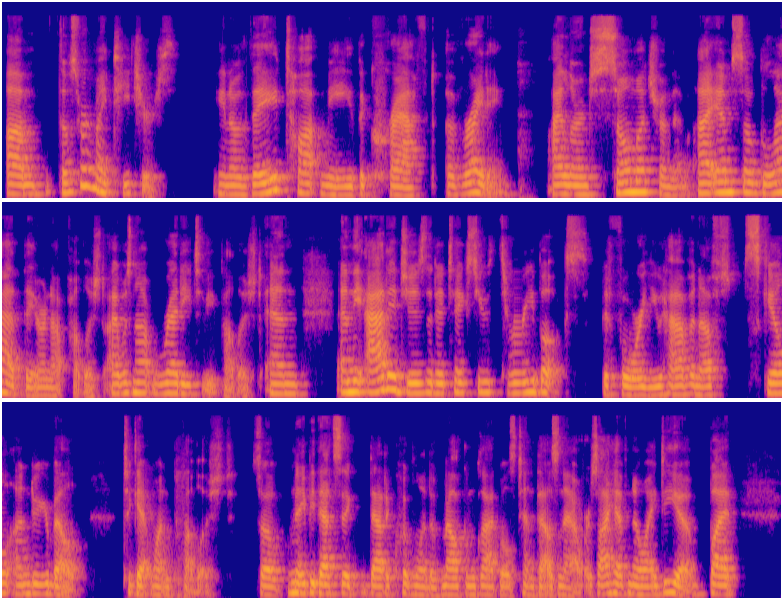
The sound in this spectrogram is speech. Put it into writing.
um, those were my teachers you know, they taught me the craft of writing. I learned so much from them. I am so glad they are not published. I was not ready to be published. And and the adage is that it takes you 3 books before you have enough skill under your belt to get one published. So maybe that's a, that equivalent of Malcolm Gladwell's 10,000 hours. I have no idea, but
